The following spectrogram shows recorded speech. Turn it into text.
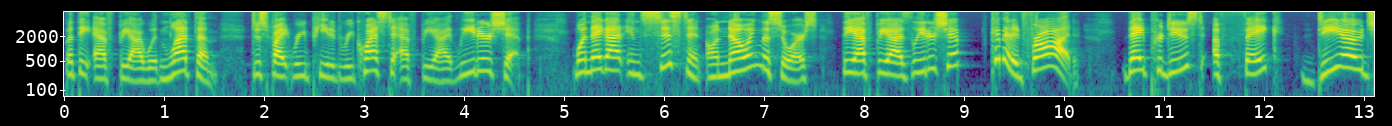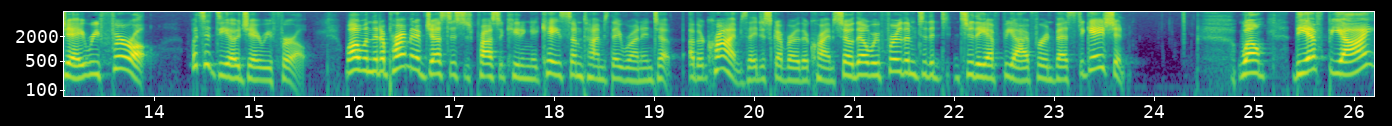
but the FBI wouldn't let them, despite repeated requests to FBI leadership. When they got insistent on knowing the source, the FBI's leadership committed fraud. They produced a fake DOJ referral. What's a DOJ referral? Well, when the Department of Justice is prosecuting a case, sometimes they run into other crimes. They discover other crimes. So they'll refer them to the to the FBI for investigation. Well, the FBI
